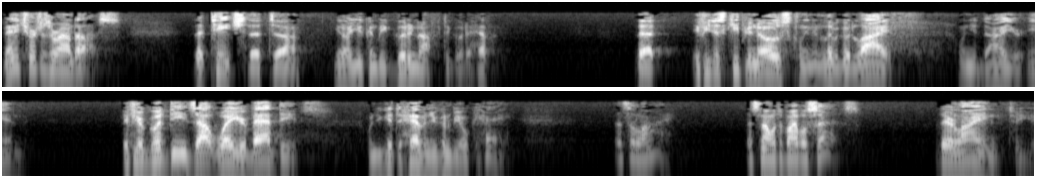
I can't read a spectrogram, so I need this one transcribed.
Many churches around us that teach that, uh, you know, you can be good enough to go to heaven. That if you just keep your nose clean and live a good life, when you die, you're in. If your good deeds outweigh your bad deeds, when you get to heaven, you're going to be okay. That's a lie. That's not what the Bible says. They're lying to you.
